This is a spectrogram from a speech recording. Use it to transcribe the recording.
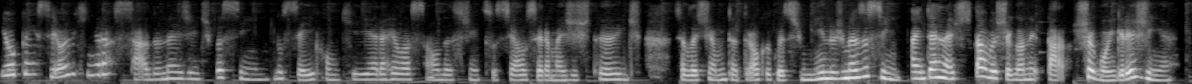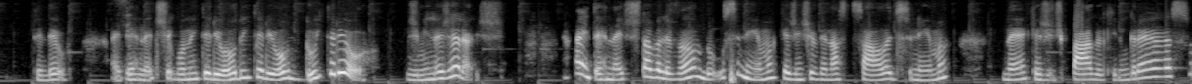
E eu pensei, olha que engraçado, né, gente? Tipo assim, não sei como que era a relação da assistente social, se era mais distante, se ela tinha muita troca com esses meninos, mas assim, a internet estava chegando, tá, chegou em igrejinha, entendeu? A internet Sim. chegou no interior do interior do interior, de Minas Gerais. A internet estava levando o cinema, que a gente vê na sala de cinema, né, que a gente paga aquele ingresso,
